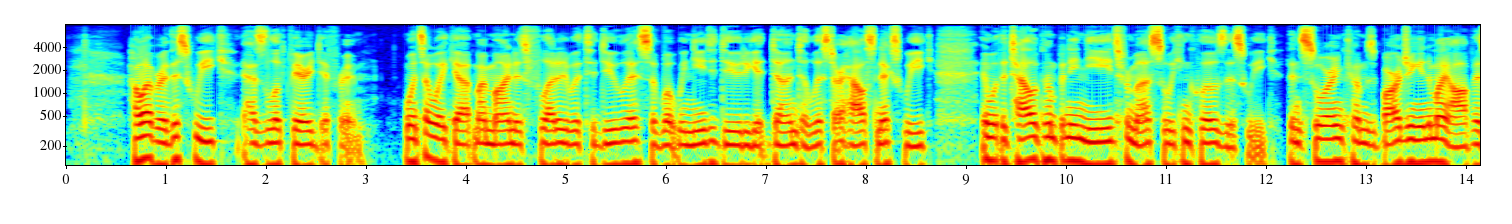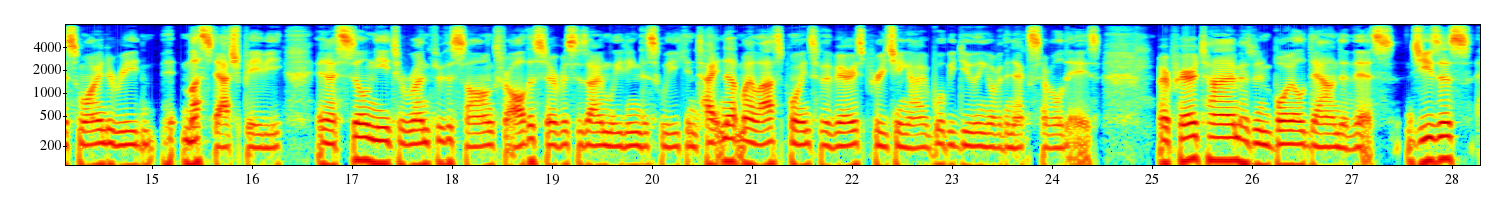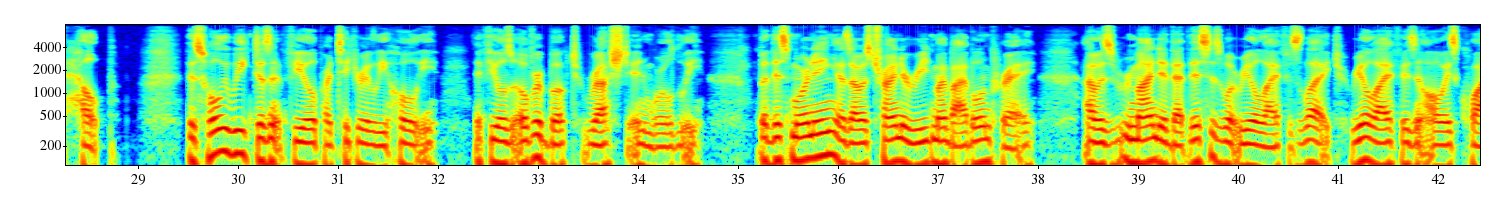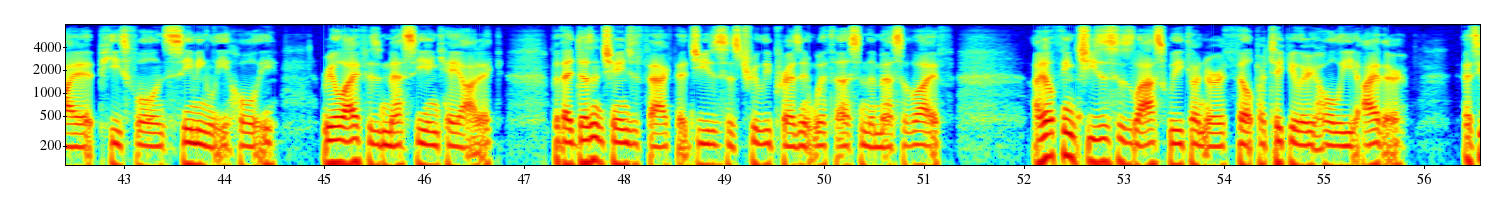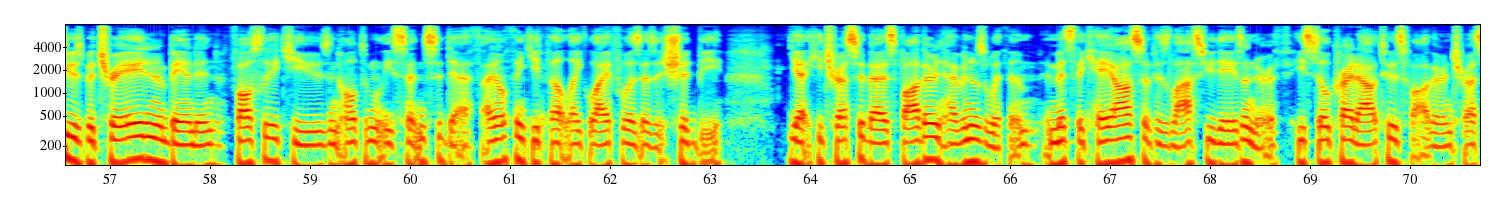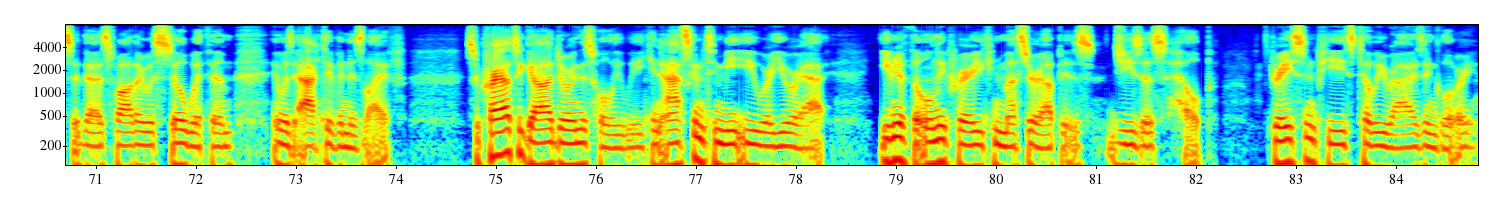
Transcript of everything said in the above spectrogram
However, this week has looked very different. Once I wake up, my mind is flooded with to do lists of what we need to do to get done to list our house next week and what the title company needs from us so we can close this week. Then Soren comes barging into my office wanting to read Mustache Baby, and I still need to run through the songs for all the services I am leading this week and tighten up my last points for the various preaching I will be doing over the next several days. My prayer time has been boiled down to this Jesus, help. This Holy Week doesn't feel particularly holy. It feels overbooked, rushed, and worldly. But this morning, as I was trying to read my Bible and pray, I was reminded that this is what real life is like. Real life isn't always quiet, peaceful, and seemingly holy. Real life is messy and chaotic, but that doesn't change the fact that Jesus is truly present with us in the mess of life. I don't think Jesus' last week on earth felt particularly holy either. As he was betrayed and abandoned, falsely accused, and ultimately sentenced to death, I don't think he felt like life was as it should be. Yet he trusted that his Father in heaven was with him. Amidst the chaos of his last few days on earth, he still cried out to his Father and trusted that his Father was still with him and was active in his life. So cry out to God during this Holy Week and ask Him to meet you where you are at, even if the only prayer you can muster up is, Jesus, help. Grace and peace till we rise in glory.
